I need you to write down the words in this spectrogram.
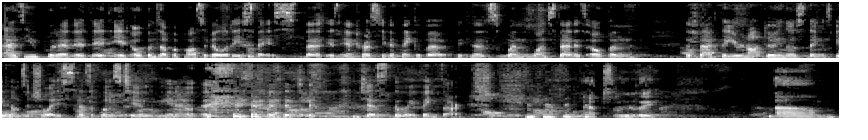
as you put it, it, it, it opens up a possibility space that is interesting to think about because when once that is open, the fact that you're not doing those things becomes a choice as opposed to you know just the way things are. Absolutely. Um,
